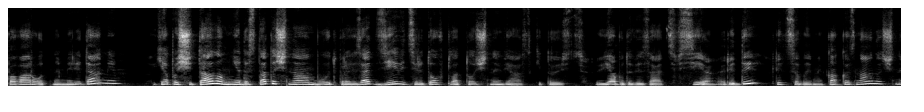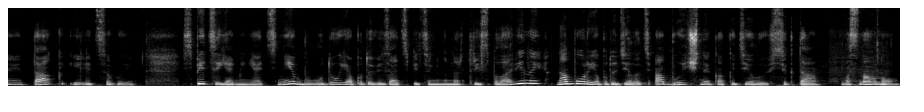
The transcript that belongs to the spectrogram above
поворотными рядами. Я посчитала, мне достаточно будет провязать 9 рядов платочной вязки. То есть я буду вязать все ряды лицевыми, как изнаночные, так и лицевые. Спицы я менять не буду, я буду вязать спицами номер три с половиной. Набор я буду делать обычный, как и делаю всегда, в основном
